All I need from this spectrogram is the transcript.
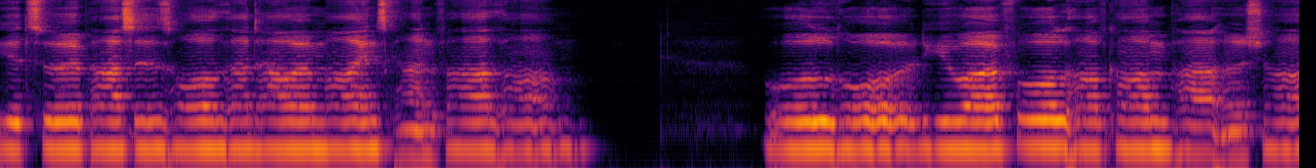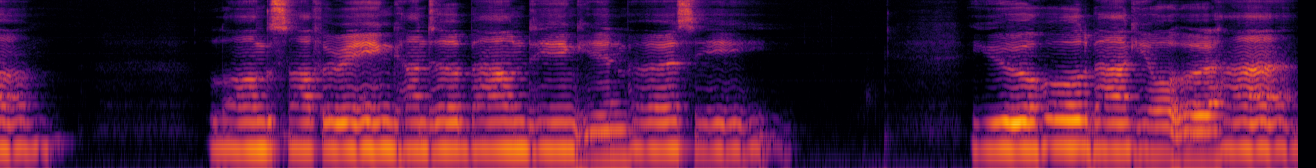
It surpasses all that our minds can fathom. O Lord, you are full of compassion, long suffering and abounding in mercy. You hold back your hand.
